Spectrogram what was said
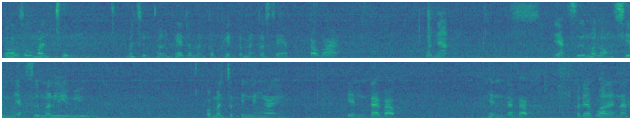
เรารู้สึกว่ามันฉุน มันฉุนเครื่องเทศแล้วมันก็เผ็ดแล้วมันก็แสบ แต่ว่าวันเนี้ยอยากซื้อมาลองชิม อยากซื้อมารีวิวว่ามันจะเป็นยังไง เห็นแต่แบบ เห็นแต่แบบเขาเรียกว่าอะไรนะ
